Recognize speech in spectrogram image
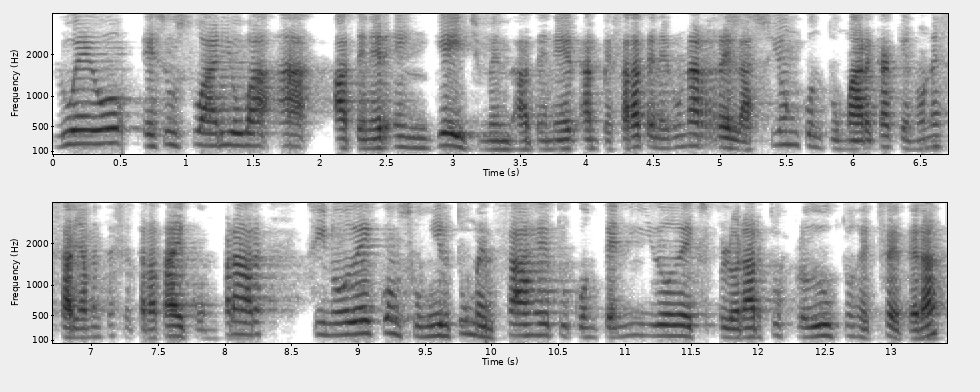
Luego ese usuario va a, tener engagement, a, tener, a empezar a tener una relación con tu marca que no necesariamente se trata de comprar, sino de consumir tu mensaje, tu contenido, de explorar tus productos, etcétera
